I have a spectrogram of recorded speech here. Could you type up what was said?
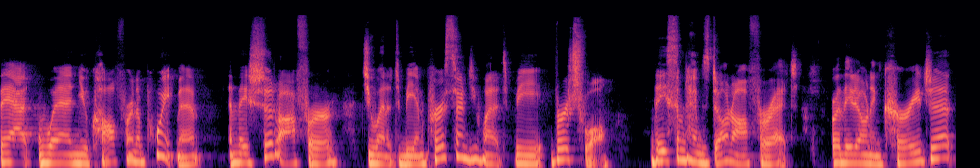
that when you call for an appointment and they should offer, do you want it to be in person? Do you want it to be virtual? They sometimes don't offer it or they don't encourage it.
